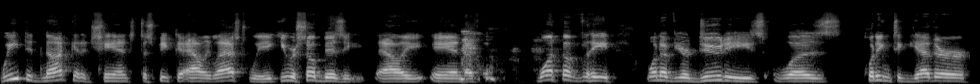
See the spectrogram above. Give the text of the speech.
we did not get a chance to speak to Aly last week. You were so busy, Aly, and I think one of the one of your duties was putting together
